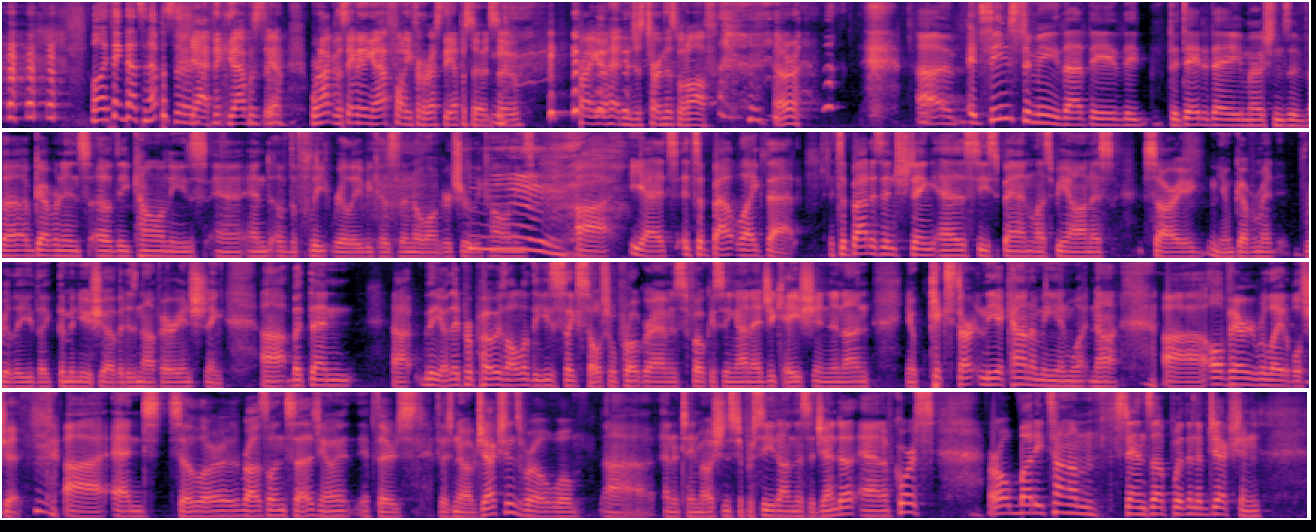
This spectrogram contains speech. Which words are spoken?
well, I think that's an episode. Yeah, I think that was. Yeah. We're not going to say anything that funny for the rest of the episode, so probably go ahead and just turn this one off. All right. Uh, it seems to me that the the, the day-to-day motions of, uh, of governance of the colonies and, and of the fleet really because they're no longer truly colonies uh, yeah it's it's about like that it's about as interesting as c-span let's be honest sorry you know government really like the minutia of it is not very interesting uh, but then uh, they, you know, they propose all of these like social programs focusing on education and on you know kickstarting the economy and whatnot. Uh, all very relatable shit. Uh, and so Laura Roslin says, you know, if there's if there's no objections, we'll we'll uh, entertain motions to proceed on this agenda. And of course, our old buddy Tom stands up with an objection.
